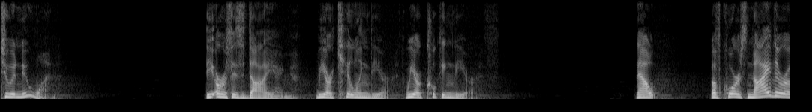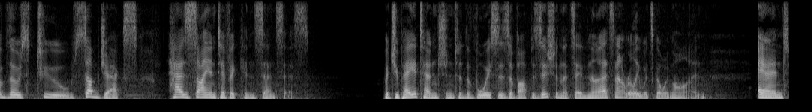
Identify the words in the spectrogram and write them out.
to a new one. The earth is dying. We are killing the earth. We are cooking the earth. Now, of course, neither of those two subjects has scientific consensus. But you pay attention to the voices of opposition that say, no, that's not really what's going on. and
